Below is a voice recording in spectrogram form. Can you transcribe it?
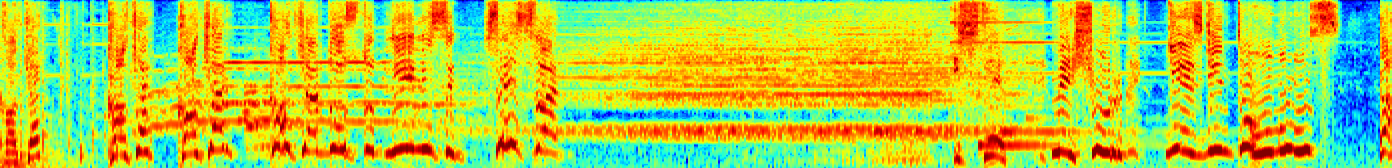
Kalker, kalker, kalker, kalker dostum iyi misin? Ses ver. İşte meşhur gezgin tohumumuz.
